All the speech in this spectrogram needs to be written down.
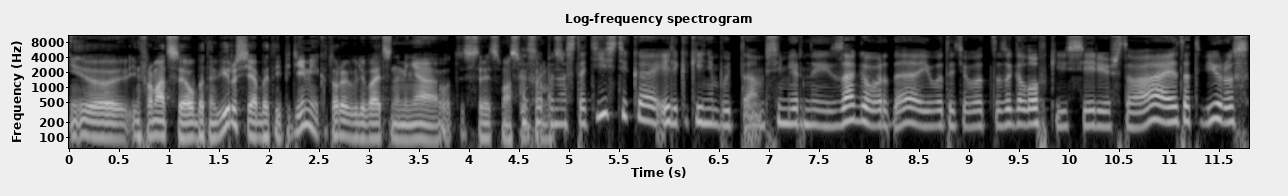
информации об этом вирусе, об этой эпидемии, которая выливается на меня вот из средств массовой Особенно информации. статистика или какие-нибудь там всемирный заговор, да, и вот эти вот заголовки из серии, что а, этот вирус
